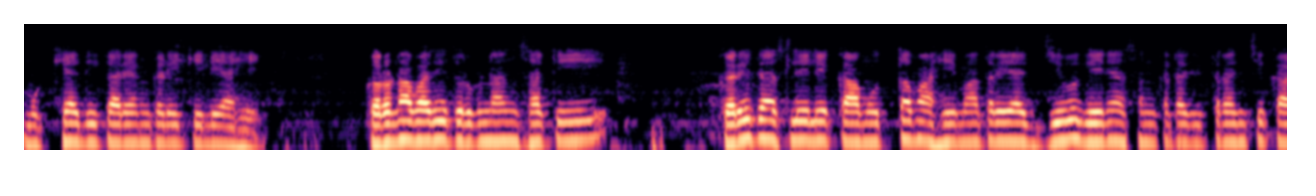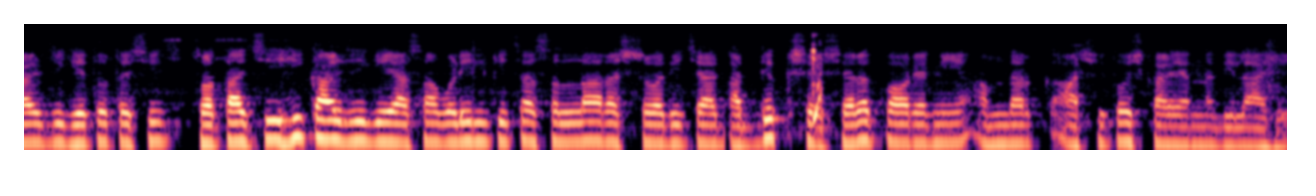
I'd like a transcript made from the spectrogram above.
मुख्याधिकाऱ्यांकडे केली आहे. करोनाबाधित रुग्णांसाठी करीत असलेले काम उत्तम आहे. मात्र या जीव घेण्या संकटात इतरांची काळजी घेतो तशीच स्वतःचीही काळजी घे असा वडिलकीचा सल्ला राष्ट्रवादीचे अध्यक्ष शरद पवार यांनी आमदार आशुतोष काळे यांना दिला आहे.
